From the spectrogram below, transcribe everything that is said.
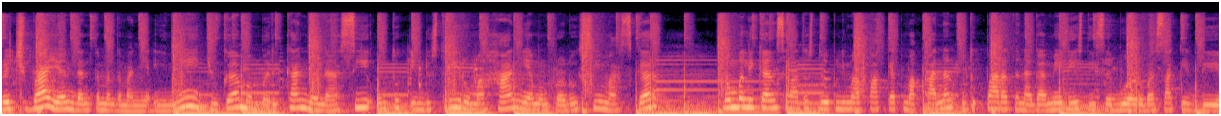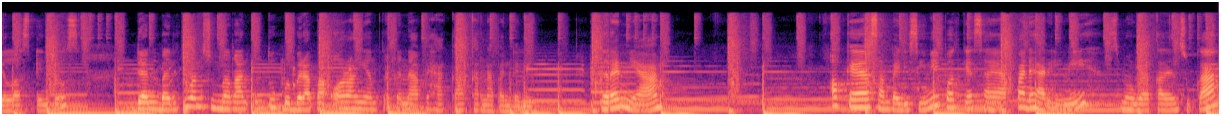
Rich Brian dan teman-temannya ini juga memberikan donasi untuk industri rumahan yang memproduksi masker, membelikan 125 paket makanan untuk para tenaga medis di sebuah rumah sakit di Los Angeles, dan bantuan sumbangan untuk beberapa orang yang terkena PHK karena pandemi. Keren ya? Oke, sampai di sini podcast saya pada hari ini. Semoga kalian suka.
